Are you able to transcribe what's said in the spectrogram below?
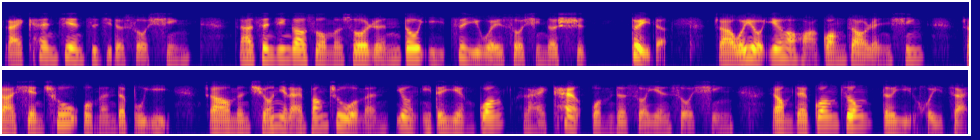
来看见自己的所行。知道，圣经告诉我们说，人都以自以为所行的是对的。主要唯有耶和华光照人心，主要显出我们的不义。主要我们求你来帮助我们，用你的眼光来看我们的所言所行，让我们在光中得以回转。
